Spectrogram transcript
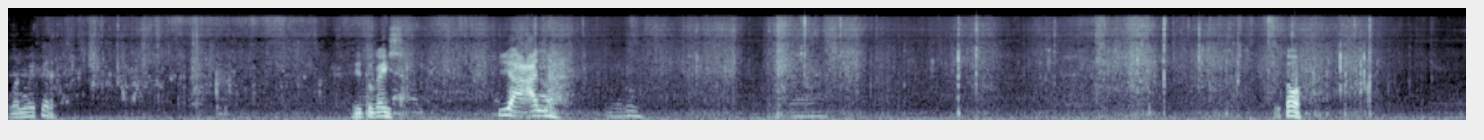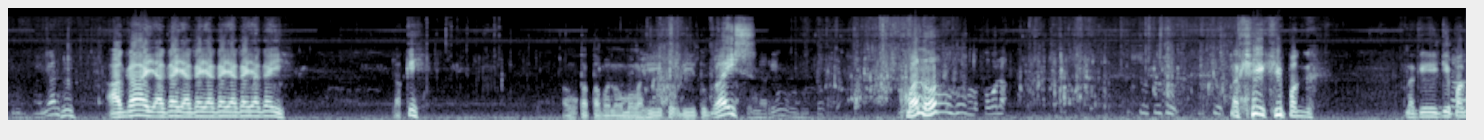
one meter. Dito guys. Yan. Ito. Ayan. Agay, agay, agay, agay, agay, agay. Laki. Ang tataba ng mga hito dito guys. Mano? Oh. Nakikipag nakikipag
